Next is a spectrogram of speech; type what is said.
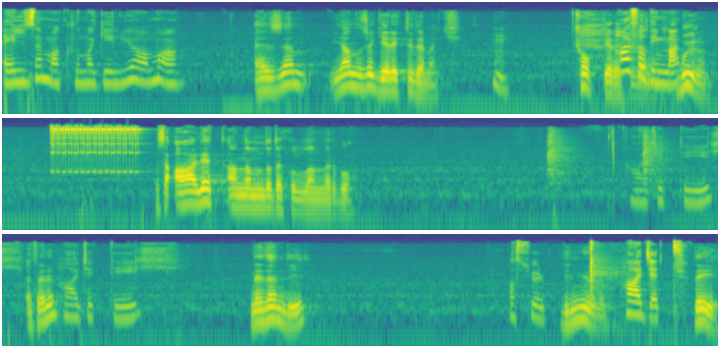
Elzem aklıma geliyor ama. Elzem yalnızca gerekli demek. Çok gerekli Harf demek. alayım ben. Buyurun. Mesela alet anlamında da kullanılır bu. Hacet değil. Efendim? Hacet değil. Neden değil? Basıyorum. Bilmiyorum. Hacet. Değil.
